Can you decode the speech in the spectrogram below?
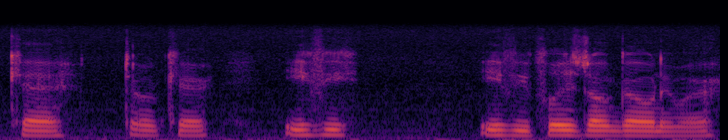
Okay, don't care. Eevee, Eevee, please don't go anywhere.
